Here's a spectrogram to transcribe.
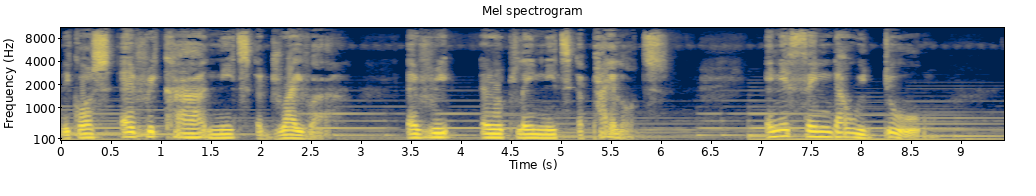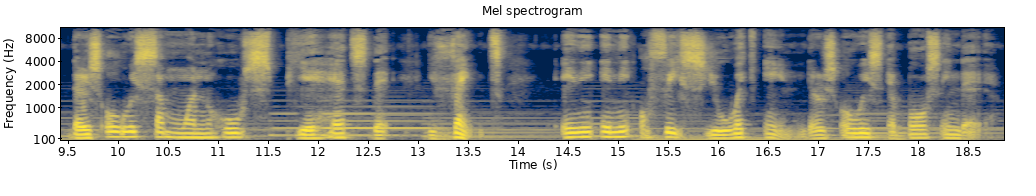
Because every car needs a driver, every aeroplane needs a pilot. Anything that we do, there is always someone who spearheads the event. Any any office you work in, there is always a boss in there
